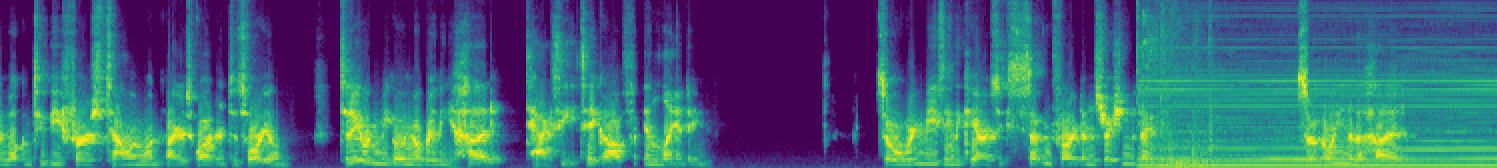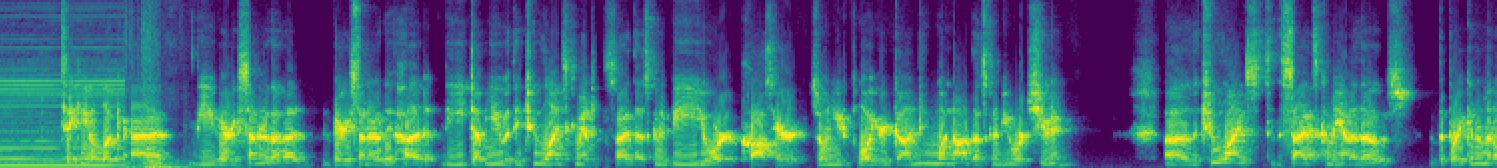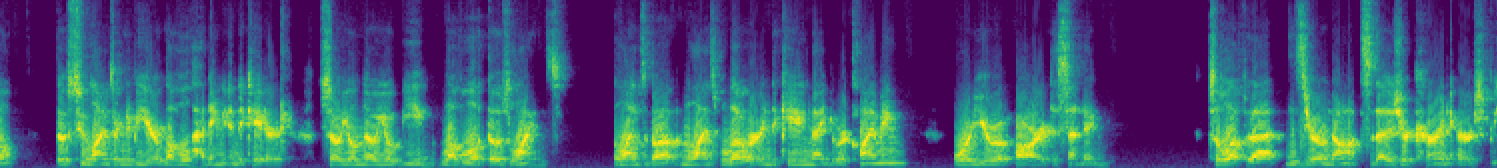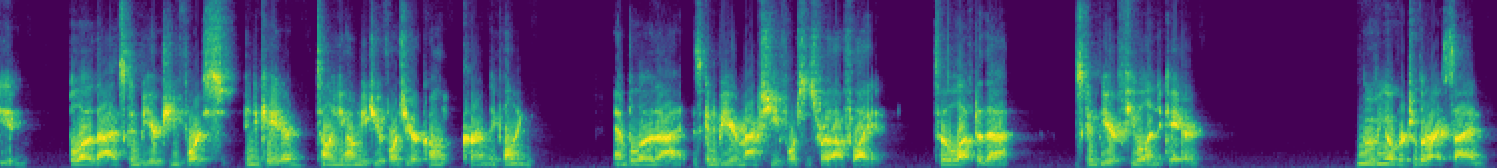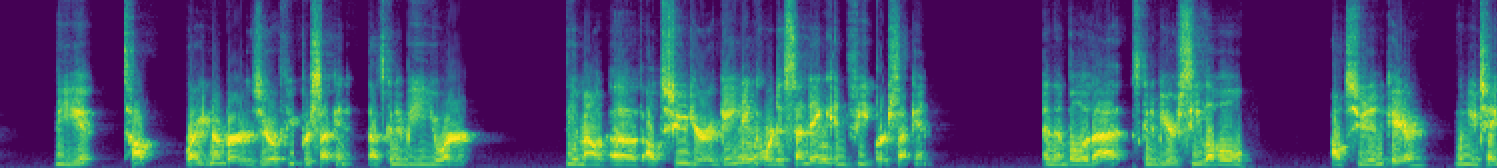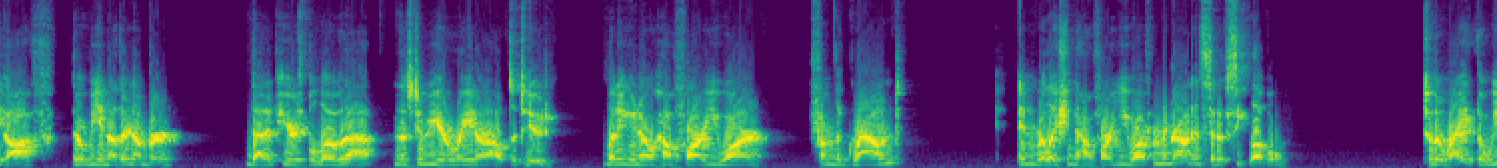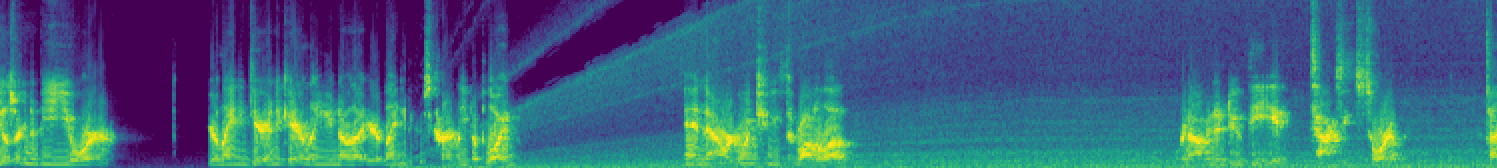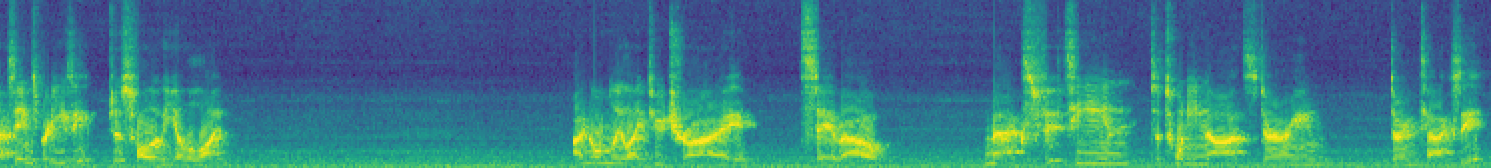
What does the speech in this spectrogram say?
and welcome to the first Talon 1 Fighter Squadron tutorial. Today we're going to be going over the HUD, taxi, takeoff, and landing. So we're going to be using the KR-67 for our demonstration today. So going into the HUD, taking a look at the very center of the HUD, very center of the HUD, the W with the two lines coming out to the side, that's going to be your crosshair. So when you deploy your gun and whatnot, that's going to be where it's shooting. Uh, the two lines to the sides coming out of those, the break in the middle, those two lines are going to be your level heading indicator. So you'll know you'll be level at those lines. The lines above and the lines below are indicating that you are climbing or you are descending. To the left of that, the zero knots, that is your current airspeed. Below that, it's going to be your G-force indicator, telling you how many G-force you're currently pulling. And below that is going to be your max G-forces for that flight. To the left of that going to be your fuel indicator. Moving over to the right side, the top right number, zero feet per second, that's going to be your the amount of altitude you're gaining or descending in feet per second. And then below that is going to be your sea level altitude indicator. When you take off, there will be another number that appears below that, and that's going to be your radar altitude, letting you know how far you are from the ground in relation to how far you are from the ground instead of sea level. To the right, the wheels are going to be your your landing gear indicator, letting you know that your landing gear is currently deployed. And now we're going to throttle up. We're now going to do the taxi tutorial. Taxiing is pretty easy, just follow the yellow line. I normally like to try stay about max 15 to 20 knots during during taxi.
